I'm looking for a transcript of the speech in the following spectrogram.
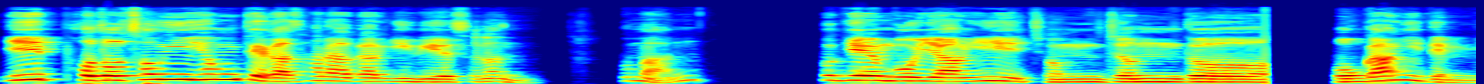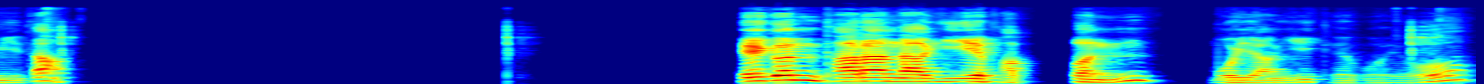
이 포도송이 형태가 살아가기 위해서는 자꾸만 흙의 모양이 점점 더 보강이 됩니다. 백은 달아나기에 바쁜 모양이 되고요.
